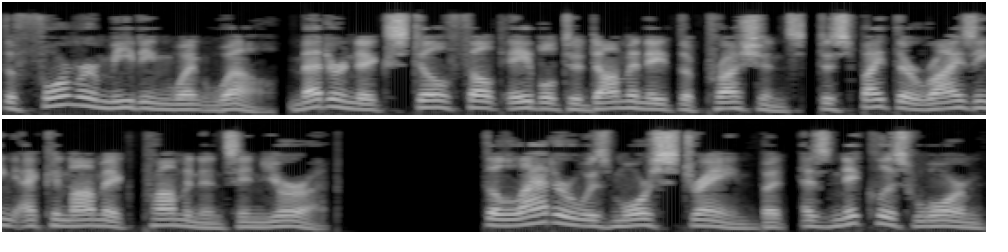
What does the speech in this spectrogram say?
The former meeting went well, Metternich still felt able to dominate the Prussians, despite their rising economic prominence in Europe. The latter was more strained but, as Nicholas warmed,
